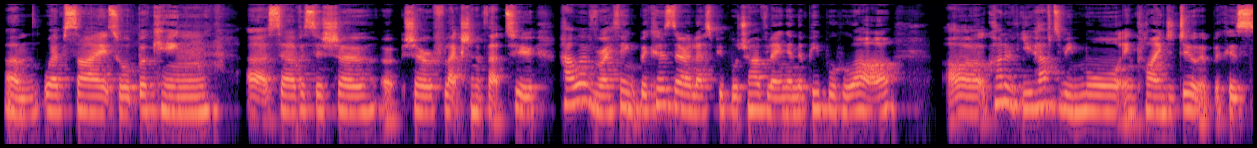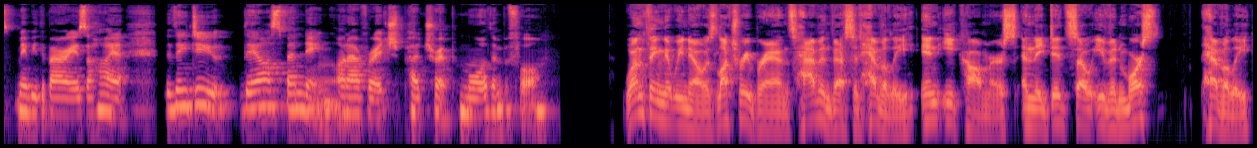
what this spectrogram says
um, websites or booking uh, services show uh, show reflection of that too. However, I think because there are less people traveling and the people who are are kind of you have to be more inclined to do it because maybe the barriers are higher. But they do they are spending on average per trip more than before. One thing that we know is luxury brands have invested heavily in e-commerce and they did so even more heavily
